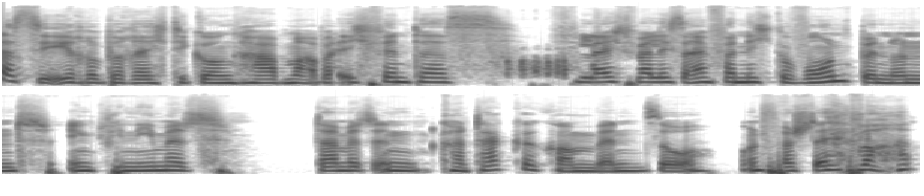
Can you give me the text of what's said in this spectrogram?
dass sie ihre Berechtigung haben, aber ich finde das vielleicht, weil ich es einfach nicht gewohnt bin und irgendwie nie mit damit in Kontakt gekommen bin, so unvorstellbar.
